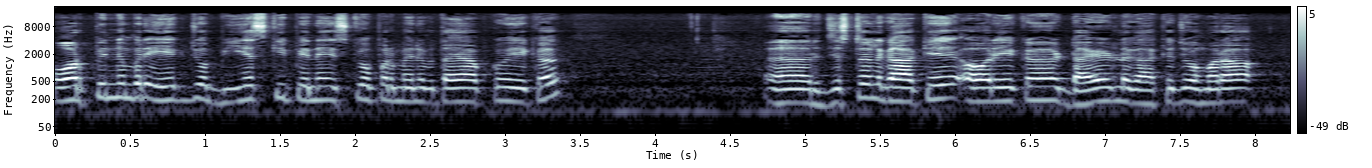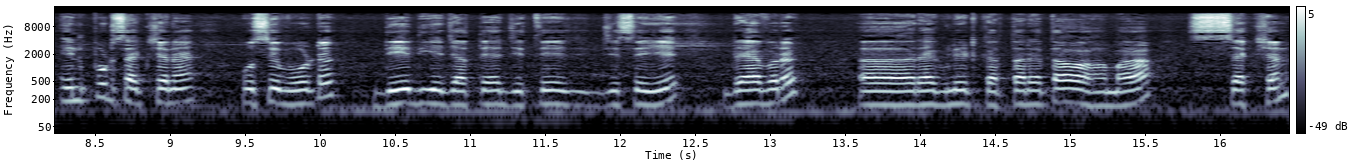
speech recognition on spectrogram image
और पिन नंबर एक जो बी एस की पिन है, इसके ऊपर मैंने बताया आपको एक रजिस्टर लगा के और एक डायड लगा के जो हमारा इनपुट सेक्शन है, उसे वोट दे दिए जाते हैं जिससे जिससे ये ड्राइवर रेगुलेट करता रहता है और हमारा सेक्शन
